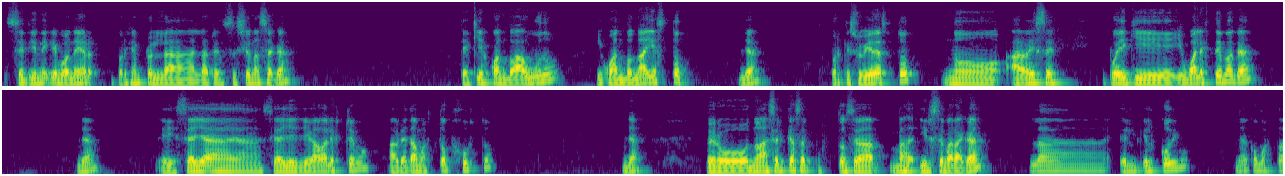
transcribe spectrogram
se tiene que poner, por ejemplo, la, la transición hacia acá, aquí es cuando A1 y cuando no hay stop, ¿ya? Porque si hubiera stop, no, a veces puede que igual estemos acá, ¿ya? Eh, se, haya, se haya llegado al extremo, apretamos stop justo, ¿ya? Pero no va a hacer hacer, pues. entonces va, a irse para acá la, el, código, ¿ya? Como está,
